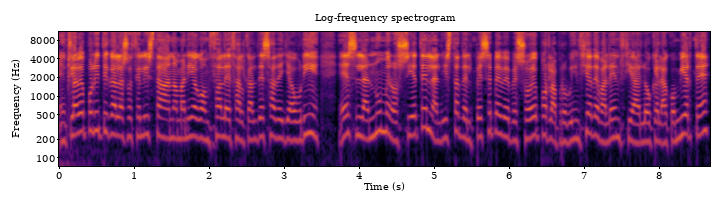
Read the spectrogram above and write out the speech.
En clave política, la socialista Ana María González, alcaldesa de Yaurí, es la número 7 en la lista del PSPB-PSOE por la provincia de Valencia, lo que la convierte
